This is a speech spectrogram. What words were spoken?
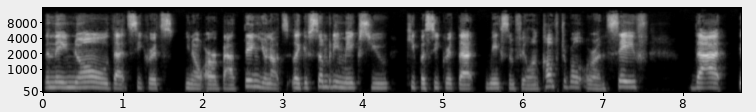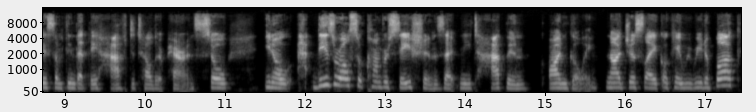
then they know that secrets, you know, are a bad thing. You're not like if somebody makes you keep a secret that makes them feel uncomfortable or unsafe, that is something that they have to tell their parents. So, you know, these are also conversations that need to happen ongoing, not just like, okay, we read a book,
